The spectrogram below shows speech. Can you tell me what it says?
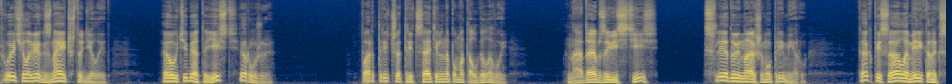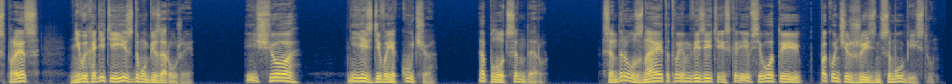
«Твой человек знает, что делает. А у тебя-то есть оружие?» Партридж отрицательно помотал головой. «Надо обзавестись. Следуй нашему примеру. Как писал American Express, не выходите из дому без оружия. Еще не ездивая кучу, а плод Сендеру. Сендера узнает о твоем визите, и, скорее всего, ты покончишь жизнь самоубийством.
